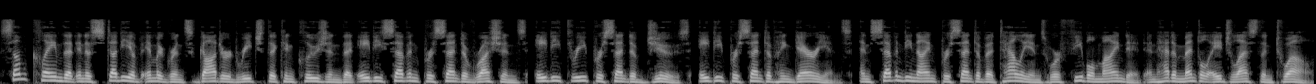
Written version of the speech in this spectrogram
Some claim that in a study of immigrants Goddard reached the conclusion that 87% of Russians, 83% of Jews, 80% of Hungarians, and 79% of Italians were feeble-minded and had a mental age less than 12.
